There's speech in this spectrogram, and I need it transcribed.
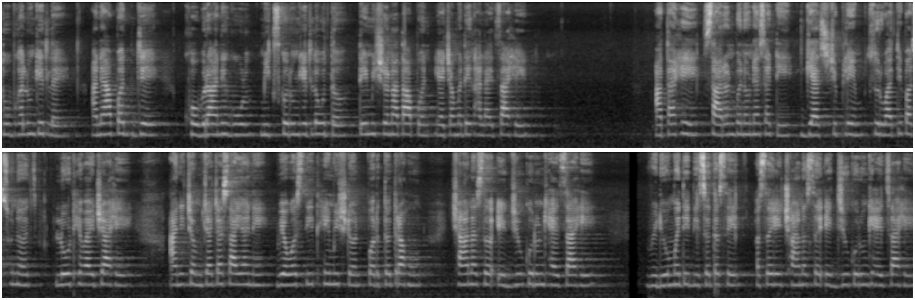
तूप घालून घेतलं आहे आणि आपण जे खोबरं आणि गूळ मिक्स करून घेतलं होतं ते मिश्रण आता आपण याच्यामध्ये घालायचं आहे. आता हे सारण बनवण्यासाठी गॅसची फ्लेम सुरुवातीपासूनच लो ठेवायची आहे आणि चमच्याच्या साहाय्याने व्यवस्थित हे मिश्रण परतत राहून छान असं एकजीव करून घ्यायचं आहे. व्हिडिओमध्ये दिसत असेल असं हे छान असं एकजीव करून घ्यायचं आहे.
